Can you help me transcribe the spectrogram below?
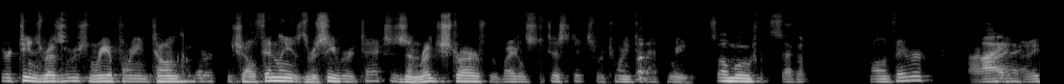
Thirteen is resolution reappointing town clerk Michelle Finley as the receiver of taxes and registrar for vital statistics for twenty twenty-three. So moved. Second. All in favor? aye Aye.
